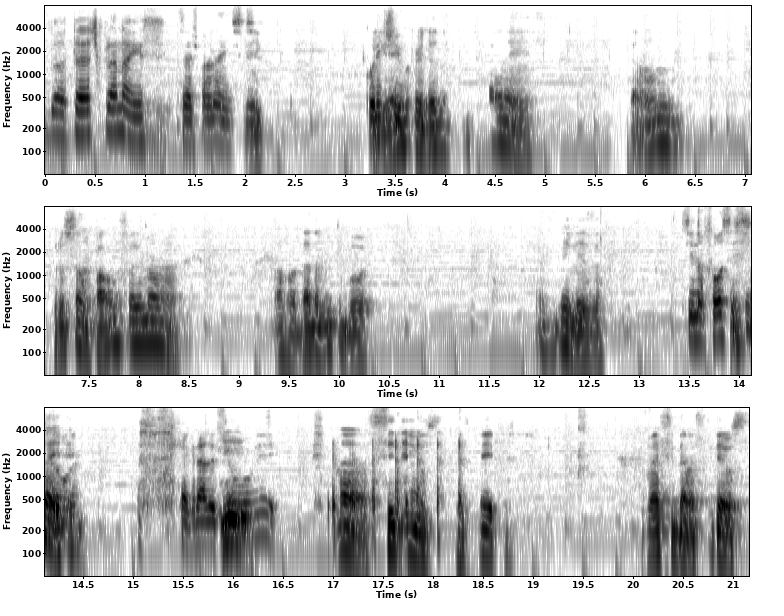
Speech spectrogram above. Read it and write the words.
Do Atlético Paranaense. Atlético Paranaense. E- O Grêmio Curitiba. perdeu do Paranaense. Então, pro São Paulo foi uma, uma rodada muito boa. Mas beleza. Se não fosse Isso isso, aí. não, né? Que agradecer E- o homem aí. Não, se Deus, respeito. Não é se Deus, se Deus.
